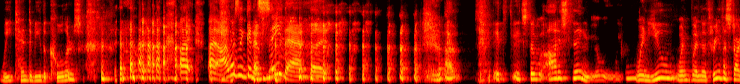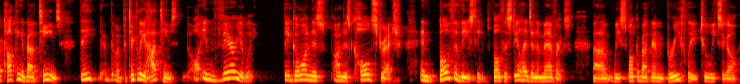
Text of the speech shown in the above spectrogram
we tend to be the coolers? I, I I wasn't Have you- say that, but Uh, it's it's the oddest thing when you when when the three of us start talking about teams they particularly hot teams invariably they go on this on this cold stretch and both of these teams both the steelheads and the mavericks uh, we spoke about them briefly two weeks ago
